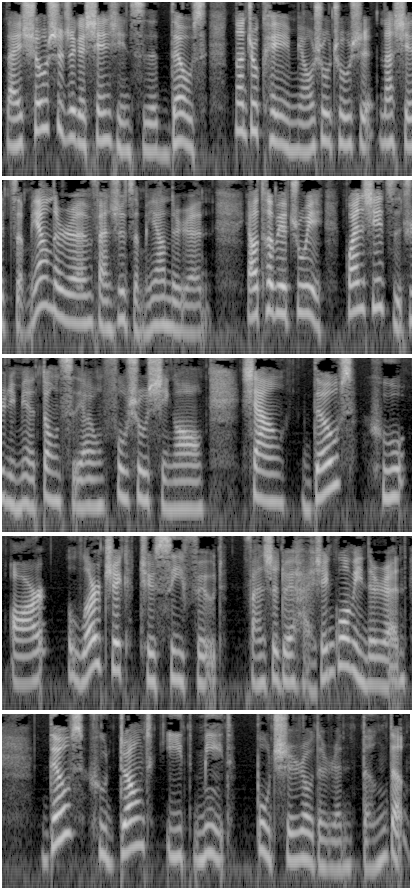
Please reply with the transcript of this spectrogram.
来修饰这个先行词 those，那就可以描述出是那些怎么样的人，凡是怎么样的人。要特别注意，关系子句里面的动词要用复数型哦。像 those who are allergic to seafood，凡是对海鲜过敏的人；those who don't eat meat，不吃肉的人等等。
